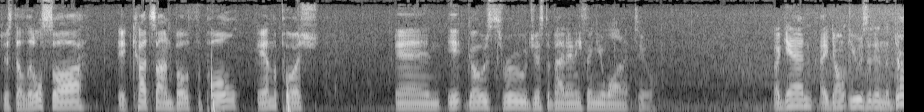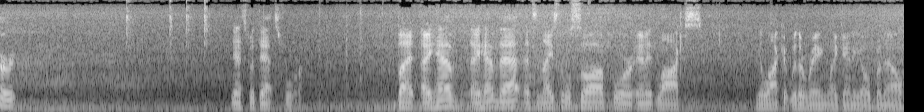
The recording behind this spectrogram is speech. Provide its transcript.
Just a little saw. It cuts on both the pull and the push, and it goes through just about anything you want it to. Again, I don't use it in the dirt. That's what that's for. But I have I have that. That's a nice little saw for and it locks. You lock it with a ring like any Opinel.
